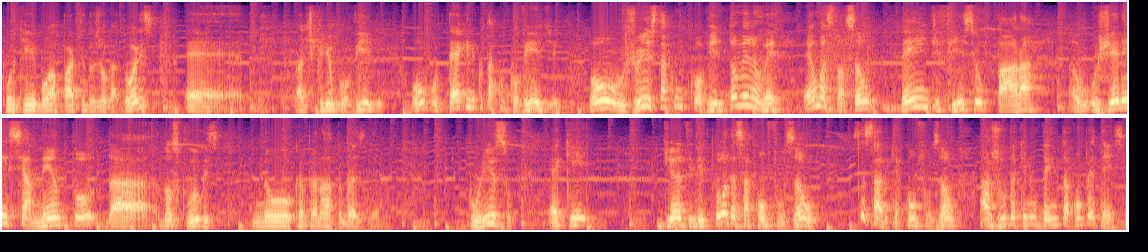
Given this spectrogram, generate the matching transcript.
porque boa parte dos jogadores é, adquiriu Covid, ou o técnico está com Covid, ou o juiz está com Covid. Então vejam bem, é uma situação bem difícil para o gerenciamento da, dos clubes no Campeonato Brasileiro. Por isso é que, diante de toda essa confusão, você sabe que a confusão ajuda quem não tem muita competência.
